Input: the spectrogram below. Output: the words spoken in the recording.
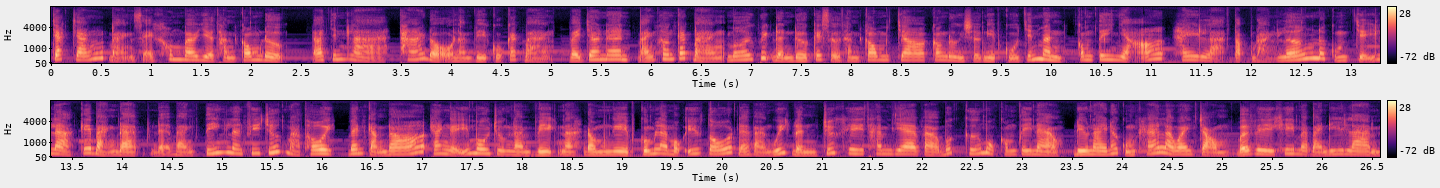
chắc chắn bạn sẽ không bao giờ thành công được đó chính là thái độ làm việc của các bạn. Vậy cho nên bản thân các bạn mới quyết định được cái sự thành công cho con đường sự nghiệp của chính mình. Công ty nhỏ hay là tập đoàn lớn nó cũng chỉ là cái bàn đạp để bạn tiến lên phía trước mà thôi. Bên cạnh đó, kha nghĩ môi trường làm việc nè, đồng nghiệp cũng là một yếu tố để bạn quyết định trước khi tham gia vào bất cứ một công ty nào. Điều này nó cũng khá là quan trọng, bởi vì khi mà bạn đi làm,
